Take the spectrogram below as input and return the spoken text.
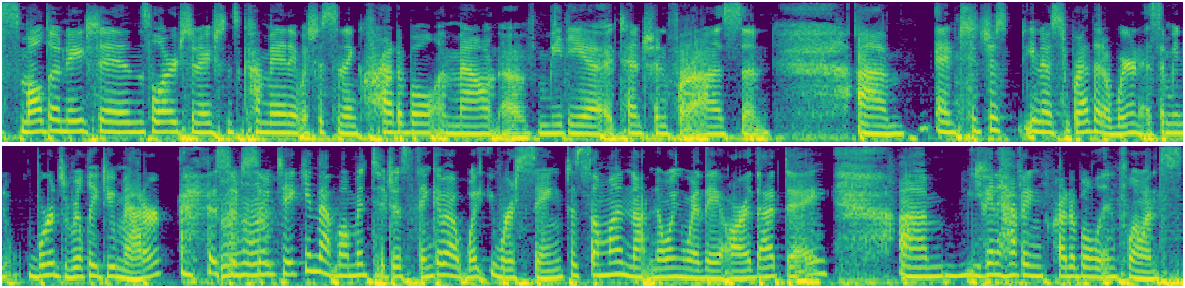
small donations, large donations come in. It was just an incredible amount of media attention for us and, um, and to just, you know, spread that awareness. I mean, words really do matter. so, so taking that moment to just think about what you were saying to someone, not knowing where they are that day, um, you can have an incredible influence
